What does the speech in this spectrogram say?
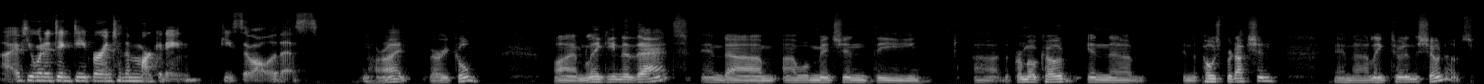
uh, if you want to dig deeper into the marketing piece of all of this. All right very cool. Well, i'm linking to that and um, i will mention the uh, the promo code in the in the post production and uh, link to it in the show notes.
